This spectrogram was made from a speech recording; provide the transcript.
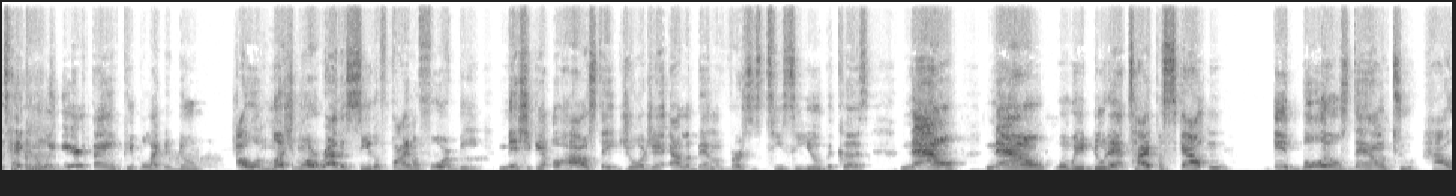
taking away everything people like to do, I would much more rather see the Final Four be Michigan, Ohio State, Georgia, and Alabama versus TCU because now, now when we do that type of scouting, it boils down to how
